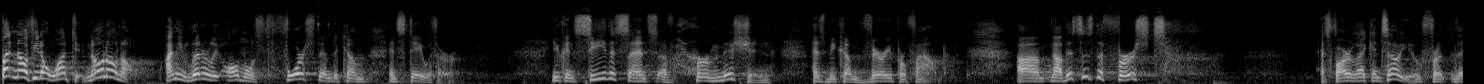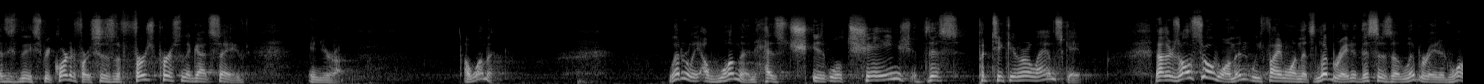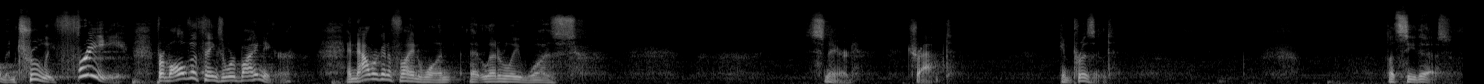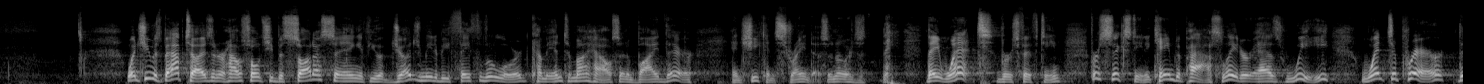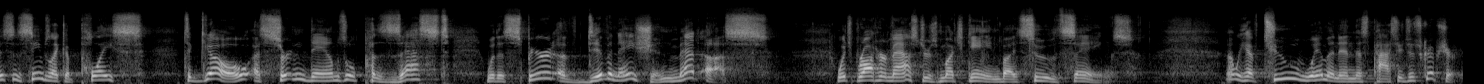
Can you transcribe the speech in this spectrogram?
but no, if you don't want to. No, no, no. I mean, literally almost force them to come and stay with her. You can see the sense of her mission has become very profound. Um, now, this is the first, as far as I can tell you, for, that's recorded for us, this is the first person that got saved in Europe. A woman. Literally, a woman has, will change this particular landscape. Now, there's also a woman, we find one that's liberated. This is a liberated woman, truly free from all the things that were binding her. And now we're going to find one that literally was snared, trapped, imprisoned. Let's see this. When she was baptized in her household, she besought us, saying, If you have judged me to be faithful to the Lord, come into my house and abide there. And she constrained us. In other words, they went, verse 15. Verse 16, it came to pass later as we went to prayer. This is, seems like a place to go. A certain damsel possessed with a spirit of divination met us, which brought her masters much gain by soothsayings. Now we have two women in this passage of Scripture.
